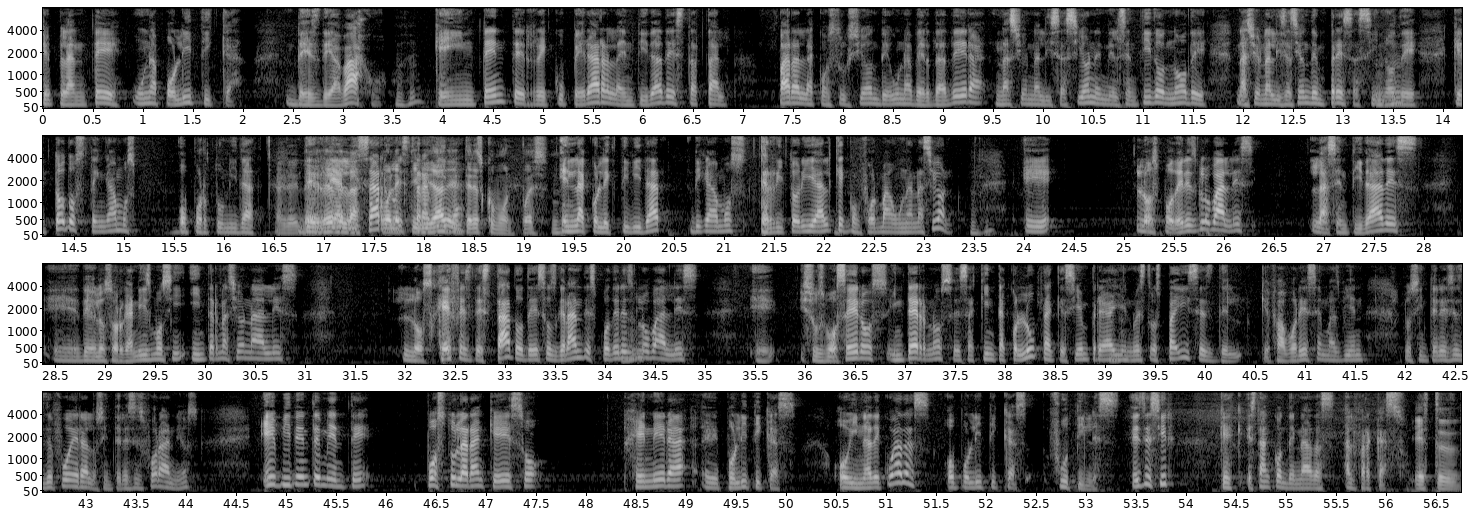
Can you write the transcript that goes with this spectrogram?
que plantee una política desde abajo que intente recuperar a la entidad estatal para la construcción de una verdadera nacionalización en el sentido no de nacionalización de empresas, sino de que todos tengamos oportunidad de, realizar la colectividad de interés común, pues. En la colectividad, digamos, territorial que conforma una nación. Eh, los poderes globales, las entidades eh, de los organismos internacionales, los jefes de Estado de esos grandes poderes globales eh, y sus voceros internos, esa quinta columna que siempre hay en nuestros países, del, que favorece más bien los intereses de fuera, los intereses foráneos, evidentemente postularán que eso genera eh, políticas o inadecuadas o políticas fútiles. Es decir, que están condenadas al fracaso. Este es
